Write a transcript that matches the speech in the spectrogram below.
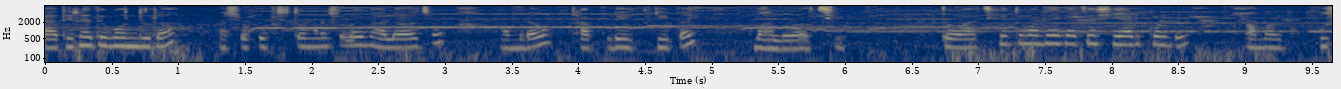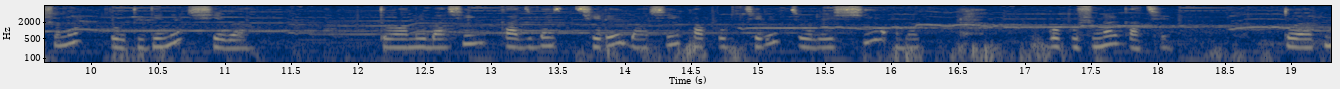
রাধে রাধে বন্ধুরা, আশা করছি তোমরা সবাই ভালো আছো, আমরাও ঠাকুরের কৃপায় ভালো আছি। তো আজকে তোমাদের কাছে শেয়ার করব আমার কুসুমের প্রতিদিনের সেবা। তো আমি বাসি কাজ বাজ ছেড়ে বাসি কাপড় ছেড়ে চলে এসেছি আমার গোপুসোনার কাছে। তো এখন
